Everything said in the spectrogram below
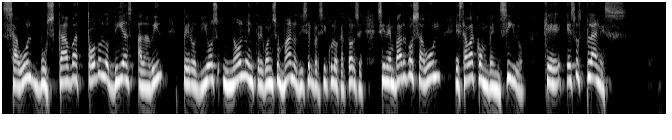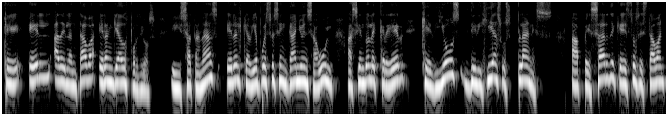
Saúl buscaba todos los días a David, pero Dios no lo entregó en sus manos, dice el versículo 14. Sin embargo, Saúl estaba convencido que esos planes que él adelantaba eran guiados por Dios. Y Satanás era el que había puesto ese engaño en Saúl, haciéndole creer que Dios dirigía sus planes, a pesar de que estos estaban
